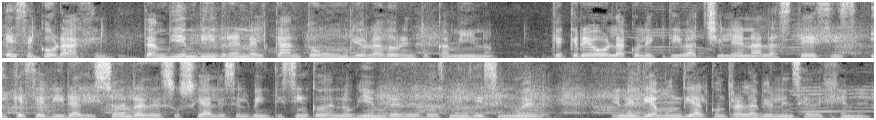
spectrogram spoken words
Ese coraje también vibra en el canto Un violador en tu camino, que creó la colectiva chilena Las Tesis y que se viralizó en redes sociales el 25 de noviembre de 2019, en el Día Mundial contra la Violencia de Género.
